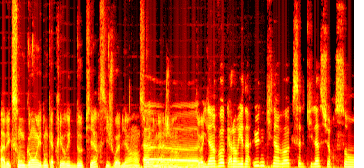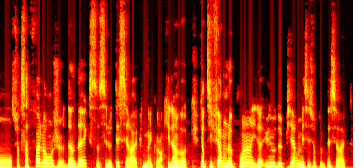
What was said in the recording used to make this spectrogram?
avec son gant et donc a priori deux pierres si je vois bien hein, sur Euh, l'image. hein. Dirait il invoque, alors il y en a une qu'il invoque, celle qu'il a sur son, sur sa phalange d'index, c'est le Tesseract D'accord. qu'il invoque. Quand il ferme le poing, il a une ou deux pierres, mais c'est surtout le Tesseract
